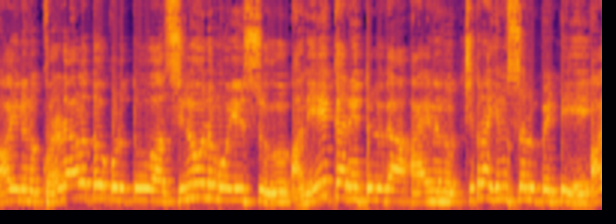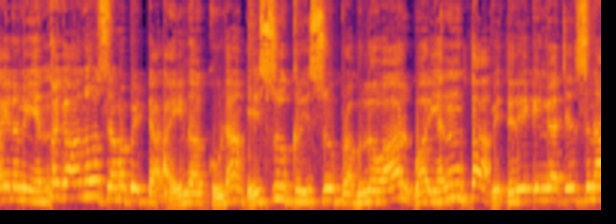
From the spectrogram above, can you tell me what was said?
ఆయనను కొరడాలతో కొడుతూ ఆ సిలువను మోయిస్తూ అనేక రీతులుగా ఆయనను చిత్రహింసలు పెట్టి ఆయనను ఎంతగానో శ్రమ పెట్టారు. అయినా కూడా యేసు క్రీస్తు ప్రభుల వారు వారు ఎంత వ్యతిరేకంగా చేసినా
